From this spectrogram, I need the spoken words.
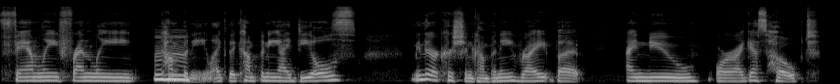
family friendly Mhm. company, like the company ideals. I mean, they're a Christian company, right? But I knew, or I guess hoped,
